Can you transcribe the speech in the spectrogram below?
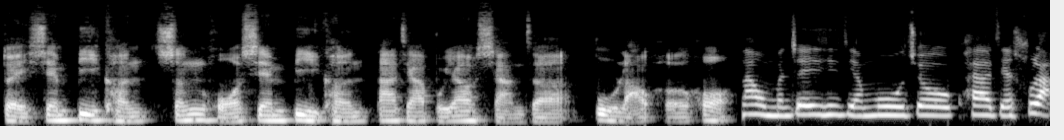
对，先避坑，生活先避坑，大家不要想着不劳而获。那我们这一期节目就快要结束了。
